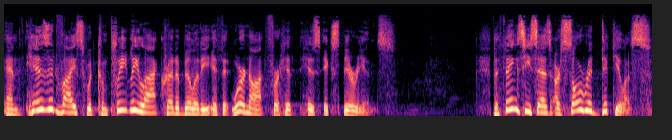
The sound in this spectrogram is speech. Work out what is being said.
And his advice would completely lack credibility if it were not for his experience. The things he says are so ridiculous.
